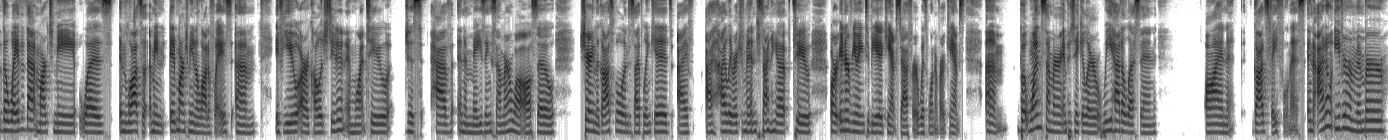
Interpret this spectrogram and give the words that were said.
the way that that marked me was in lots of, I mean, it marked me in a lot of ways. Um, if you are a college student and want to just have an amazing summer while also sharing the gospel and discipling kids, I I highly recommend signing up to or interviewing to be a camp staffer with one of our camps. Um, but one summer in particular, we had a lesson on God's faithfulness, and I don't even remember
